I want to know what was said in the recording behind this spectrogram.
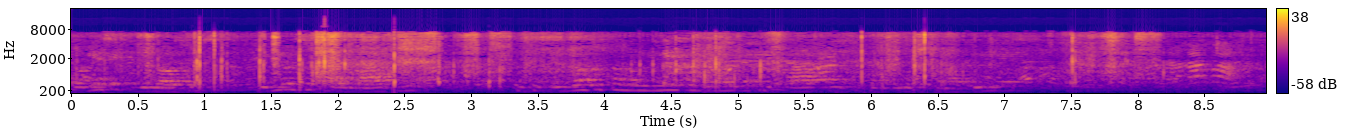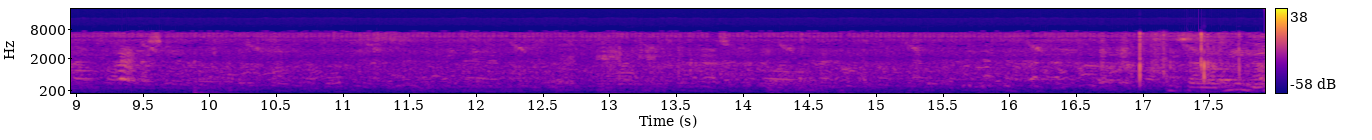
πολλές εκδηλώσεις, κυρίως σε παρελάσεις, στις εκδηλώσεις των μνημείων των Δήμων της Χάρτης, των Δήμων Στη Σαλαμίνα,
